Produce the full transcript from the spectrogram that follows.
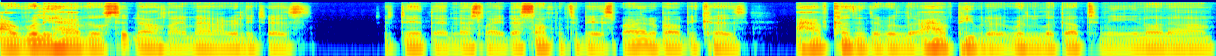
I really have those sit downs. Like, man, I really just just did that, and that's like that's something to be inspired about because I have cousins that really, I have people that really look up to me. You know, and um,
